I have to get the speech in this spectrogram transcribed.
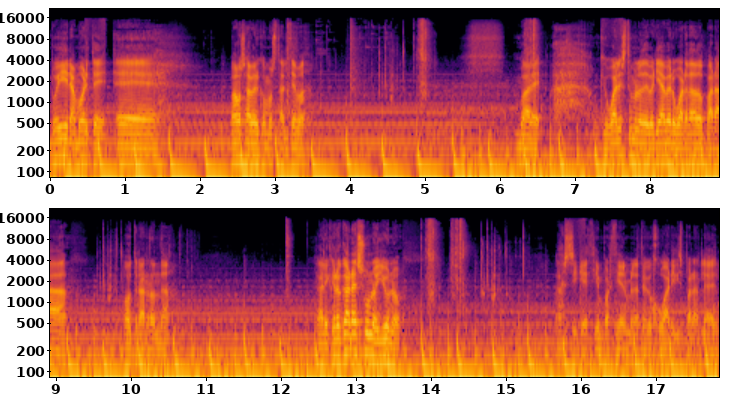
Voy a ir a muerte eh, Vamos a ver cómo está el tema Vale Aunque igual esto me lo debería haber guardado para Otra ronda Vale, creo que ahora es uno y uno Así que 100% me la tengo que jugar y dispararle a él.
